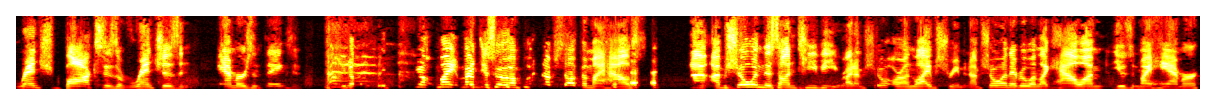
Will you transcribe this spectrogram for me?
wrench boxes of wrenches and hammers and things. And you know, it, you know, my my. So I'm putting up stuff in my house. I'm showing this on TV, right? I'm showing or on live stream, and I'm showing everyone like how I'm using my hammer.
